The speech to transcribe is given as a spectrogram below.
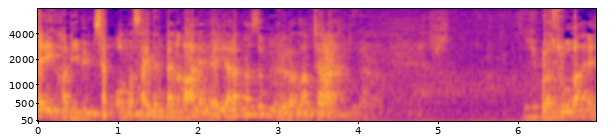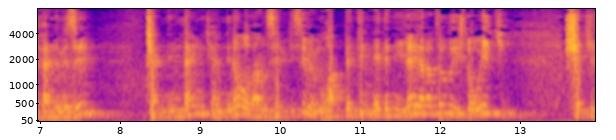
Ey Habibim sen olmasaydın ben alemleri yaratmazdım buyuruyor Allahu Teala. Resulullah Efendimiz'i kendinden kendine olan sevgisi ve muhabbeti nedeniyle yaratıldı. İşte o ilk şekil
